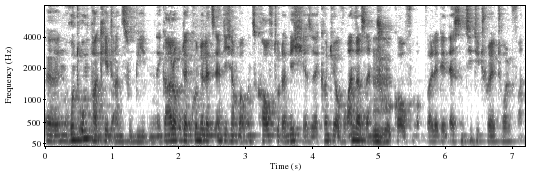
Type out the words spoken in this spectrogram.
äh, ein Rundumpaket anzubieten. Egal, ob der Kunde letztendlich dann bei uns kauft oder nicht. Also er könnte ja auch woanders seine mhm. Schuhe kaufen, weil er den Essen City Trail toll fand.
